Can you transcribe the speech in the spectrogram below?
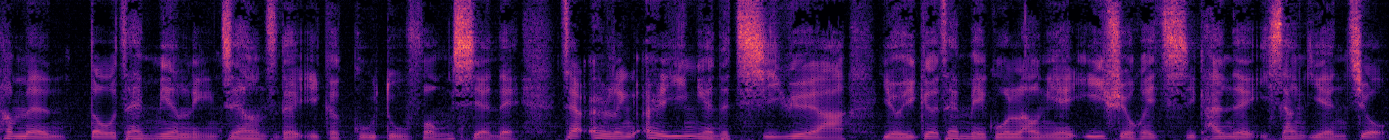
他们都在面临这样子的一个孤独风险呢。在二零二一年的七月啊，有一个在美国老年医学会期刊的一项研究，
